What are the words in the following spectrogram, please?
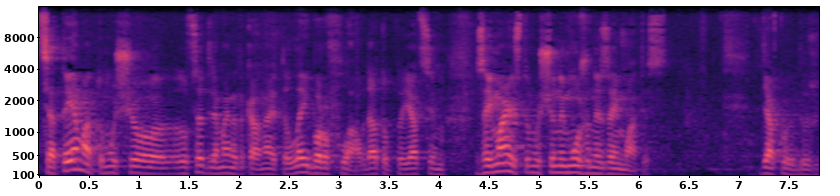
ця тема, тому що ну, це для мене така, знаєте, labor of love. Да? Тобто я цим займаюся, тому що не можу не займатися. Дякую дуже.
